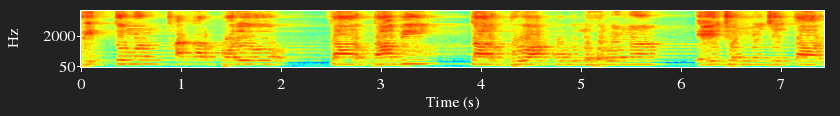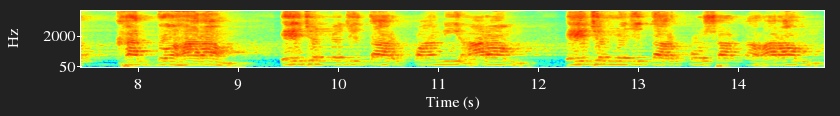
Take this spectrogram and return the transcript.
বিদ্যমান থাকার পরেও তার দাবি, তার দোয়া কবুল হলো না। এই জন্য যে তার খাদ্য হারাম, এই জন্য যে তার পানি হারাম, এই জন্য যে তার পোশাক হারাম।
